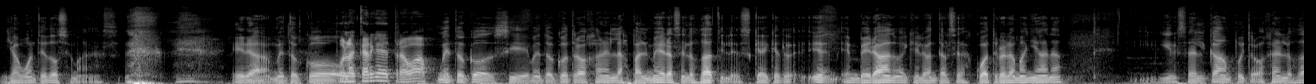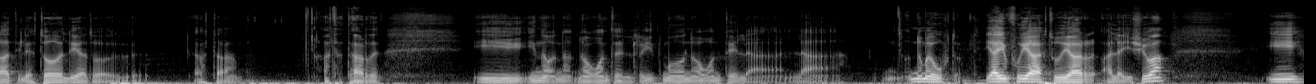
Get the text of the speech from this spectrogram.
y aguanté dos semanas. Era, me tocó... Por la carga de trabajo. Me tocó, sí, me tocó trabajar en las palmeras, en los dátiles, que hay que en, en verano hay que levantarse a las 4 de la mañana, y irse al campo y trabajar en los dátiles todo el día, todo hasta, hasta tarde. Y, y no, no, no aguanté el ritmo, no aguanté la, la... No me gustó. Y ahí fui a estudiar a la yeshiva y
